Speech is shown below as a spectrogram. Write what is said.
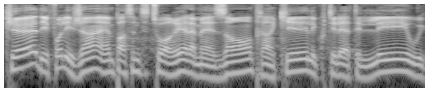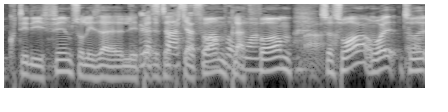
que des fois, les gens aiment passer une petite soirée à la maison, tranquille, écouter la télé ou écouter des films sur les, les, Le applications, plateformes. Ce soir, ouais, tu- oui.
